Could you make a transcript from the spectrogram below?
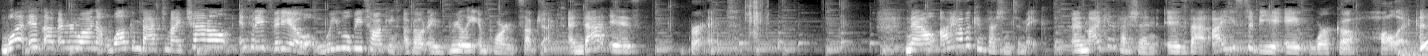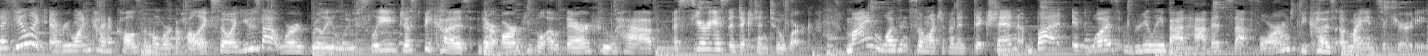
What is up everyone? Welcome back to my channel. In today's video, we will be talking about a really important subject, and that is burnout. Now, I have a confession to make, and my confession is that I used to be a workaholic. And I feel like everyone kind of calls them a workaholic, so I use that word really loosely just because there are people out there who have a serious addiction to work. Mine wasn't so much of an addiction, but it was really bad habits that formed because of my insecurities.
